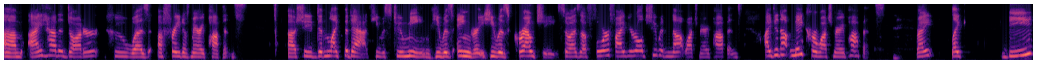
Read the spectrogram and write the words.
Um, I had a daughter who was afraid of Mary Poppins. Uh, she didn't like the dad. He was too mean. He was angry. He was grouchy. So, as a four or five year old, she would not watch Mary Poppins. I did not make her watch Mary Poppins, right? Like, be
